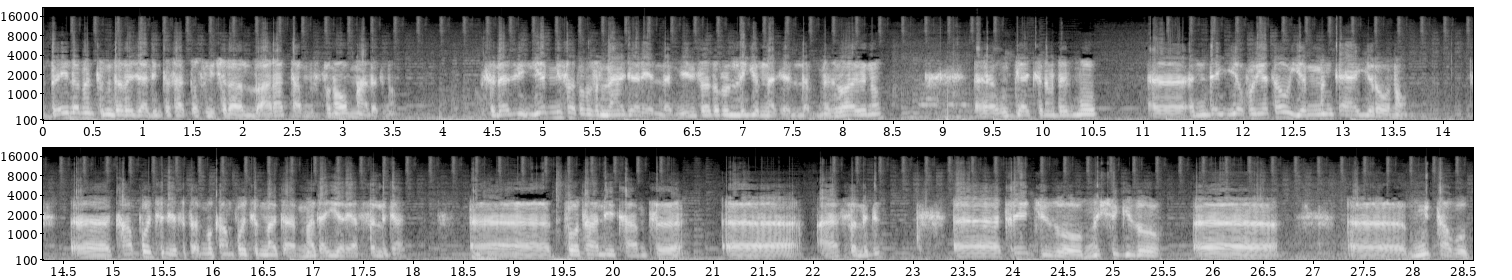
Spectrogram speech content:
በ element ም ደረጃ ሊንቀሳቀሱ ይችላሉ። አራት አምስት ነውም ማለት ነው። ስለዚህ የሚፈጥሩት ነገር የለም፣ የሚፈጥሩት ልዩነት የለም። ህዝባዊ ነው። ውጊያችንም ደግሞ እንደየ ሁኔታው የምንቀያይረው ነው። ካምፖችን የተጠኑ ካምፖችን መቀየር ያስፈልጋል። totally ካምፕ አያስፈልግም። trench ይዞ ምሽግ ይዞ የሚታወቅ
